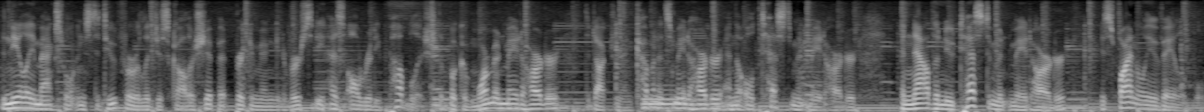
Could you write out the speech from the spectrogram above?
The Neal A. Maxwell Institute for Religious Scholarship at Brigham Young University has already published the Book of Mormon Made Harder, the Doctrine and Covenants Made Harder, and the Old Testament Made Harder, and now the New Testament Made Harder is finally available.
